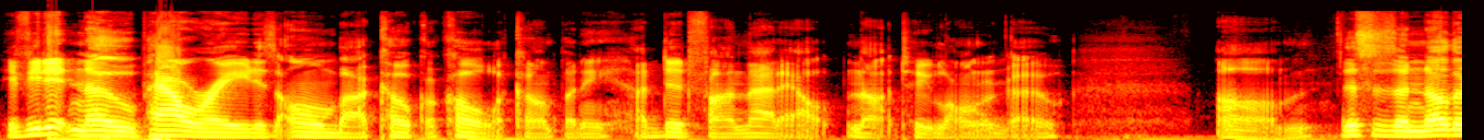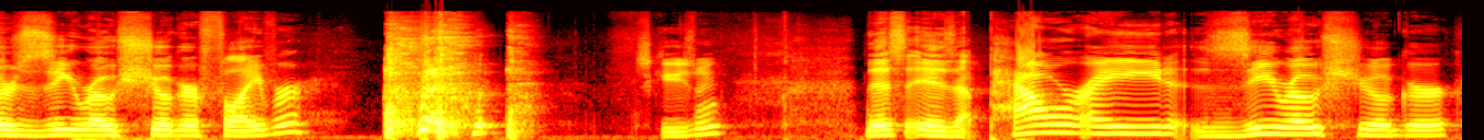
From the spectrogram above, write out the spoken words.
If you didn't know, Powerade is owned by Coca Cola Company. I did find that out not too long ago. Um, this is another zero sugar flavor. Excuse me. This is a Powerade Zero Sugar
